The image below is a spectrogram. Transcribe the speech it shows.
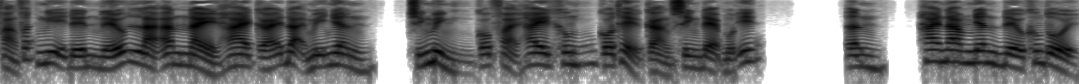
phảng phất nghĩ đến nếu là ăn này hai cái đại mỹ nhân, chính mình có phải hay không có thể càng xinh đẹp một ít. Ân, hai nam nhân đều không tồi,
